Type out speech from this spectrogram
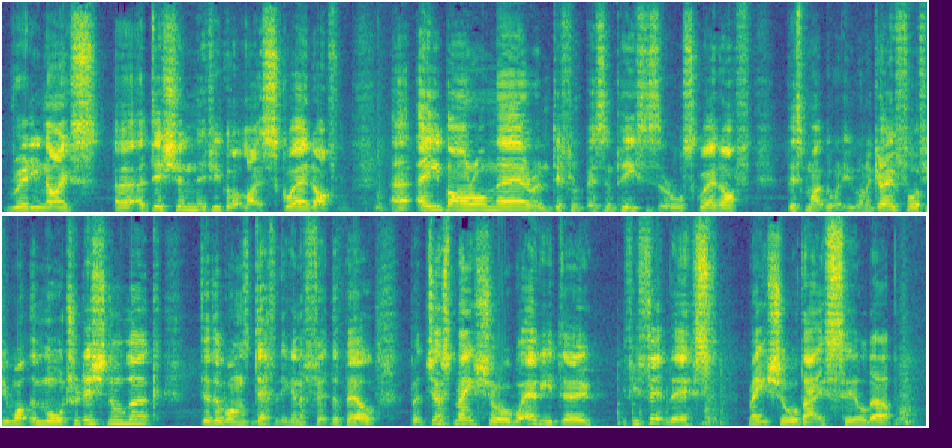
really nice uh, addition. If you've got like squared off uh, A bar on there and different bits and pieces that are all squared off this might be what you want to go for. If you want the more traditional look the other one's definitely going to fit the bill. But just make sure whatever you do if you fit this make sure that is sealed up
